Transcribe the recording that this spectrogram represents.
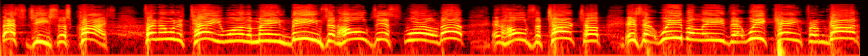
That's Jesus Christ. Friend, I want to tell you one of the main beams that holds this world up and holds the church up is that we believe that we came from God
